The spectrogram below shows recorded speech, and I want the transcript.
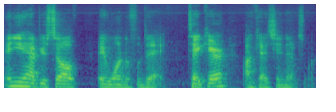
And you have yourself a wonderful day. Take care. I'll catch you next one.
